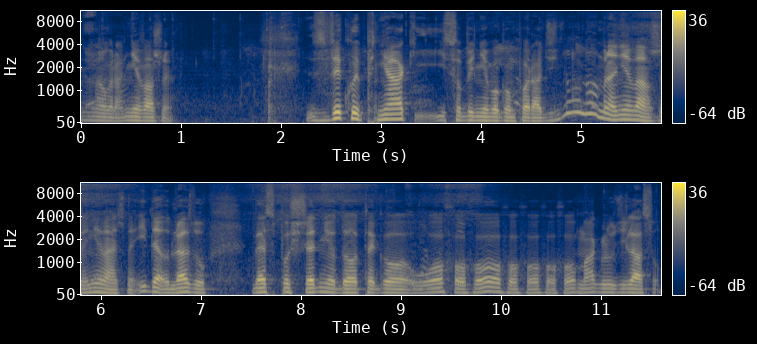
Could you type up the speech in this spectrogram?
Dobra, nieważne zwykły pniak i sobie nie mogą poradzić. No dobra, nieważne, nieważne. Idę od razu bezpośrednio do tego oho, ho, ho, ho, ho, ho, mag ludzi lasu.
